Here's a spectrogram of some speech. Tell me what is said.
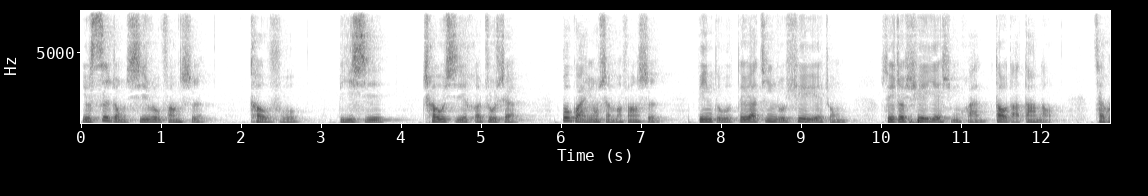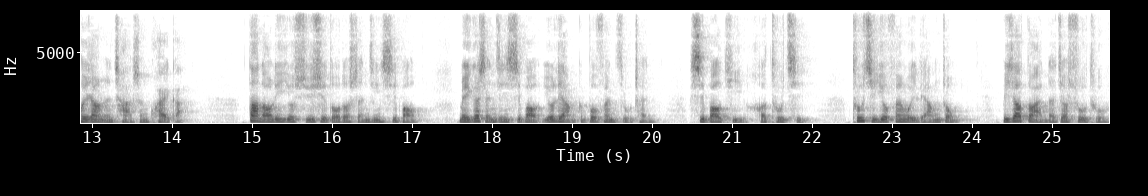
有四种吸入方式：口服、鼻吸、抽吸和注射。不管用什么方式，冰毒都要进入血液中，随着血液循环到达大脑，才会让人产生快感。大脑里有许许多多神经细胞，每个神经细胞由两个部分组成：细胞体和突起。突起又分为两种，比较短的叫树突，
